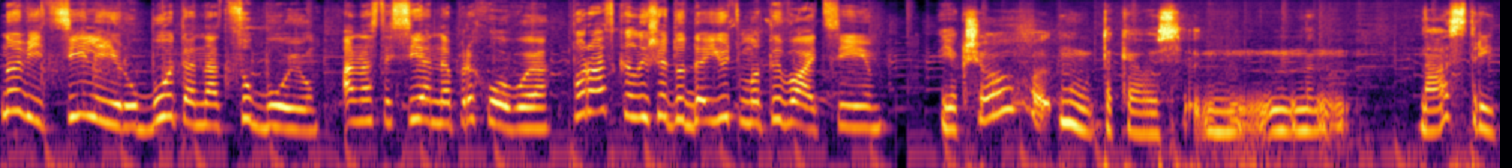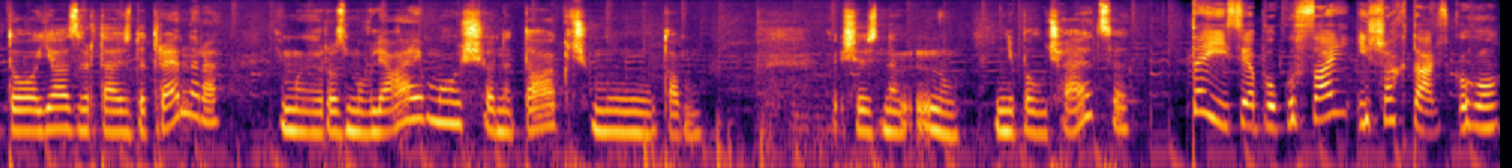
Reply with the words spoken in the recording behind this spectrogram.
Нові цілі і робота над собою. Анастасія не приховує. Поразки лише додають мотивації. Якщо ну таке ось настрій, то я звертаюся до тренера, і ми розмовляємо, що не так, чому там щось не, ну, не виходить. Таїсія Покусай із Шахтарського.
